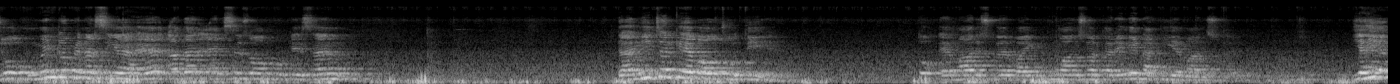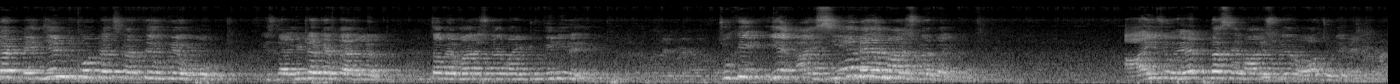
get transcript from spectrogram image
जो मोमेंट ऑफ़ इनर्शिया है अगर एक्सिस ऑफ़ रोटेशन डायमीटर के अबाउट होती है तो M R square by two answer करेंगे, ना कि एम आर स्क्वायर यही अगर टेंजेंट को टच करते हुए हो, इस डायमीटर के पैरेलल तब M R square by two भी नहीं रहेगी। क्योंकि ये आईसीएम है M R square by two I जो है प्लस एम आर स्क्वायर और जुड़ेगा।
